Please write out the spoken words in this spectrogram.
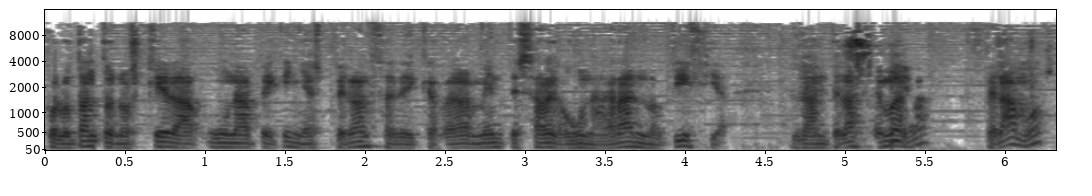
Por lo tanto, nos queda una pequeña esperanza de que realmente salga una gran noticia durante la semana. Esperamos.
